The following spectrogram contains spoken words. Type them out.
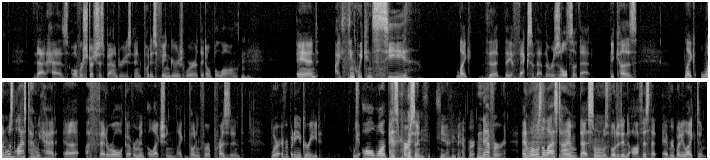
that has overstretched its boundaries and put its fingers where they don't belong. Mhm. And I think we can see like the the effects of that, the results of that because like when was the last time we had uh, a federal government election like voting for a president where everybody agreed we all want this person yeah. Never. never and when was the last time that someone was voted into office that everybody liked him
